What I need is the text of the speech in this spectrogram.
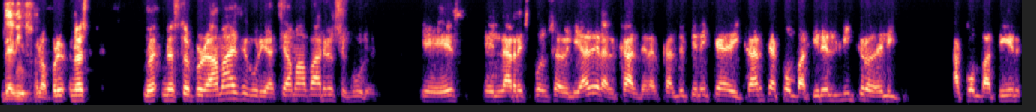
Denison. nuestro programa de seguridad se llama Barrios Seguros, que es la responsabilidad del alcalde. El alcalde tiene que dedicarse a combatir el microdelito a combatir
